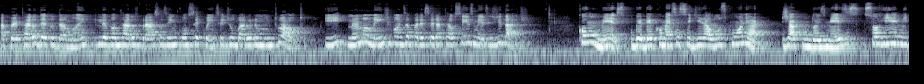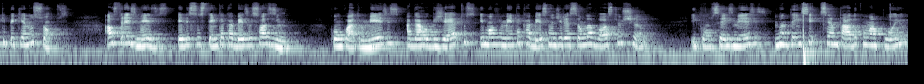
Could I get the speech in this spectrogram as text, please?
apertar o dedo da mãe e levantar os braços em consequência de um barulho muito alto, e normalmente vão desaparecer até os seis meses de idade. Com um mês, o bebê começa a seguir a luz com o olhar. Já com dois meses, sorri e emite pequenos sons. Aos três meses, ele sustenta a cabeça sozinho. Com quatro meses, agarra objetos e movimenta a cabeça na direção da voz que o chama e com seis meses mantém-se sentado com apoio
